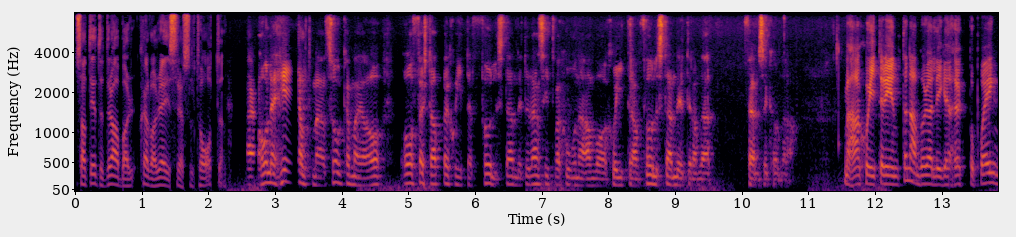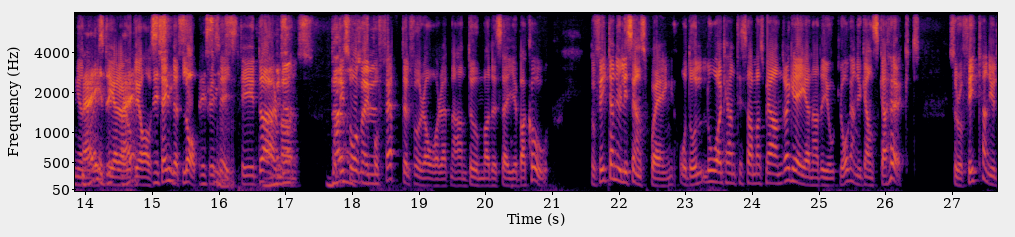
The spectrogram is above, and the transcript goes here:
Så att det inte drabbar själva raceresultaten. Jag håller helt med, så kan man göra. Och, och Verstappen skiter fullständigt. I den situationen han var skiter han fullständigt i de där fem sekunderna. Men han skiter inte när han börjar ligga högt på poängen nej, och riskerar det, nej, att bli avstängd precis, ett lopp. Precis. precis. Det är där ja, man... Det, det såg man ju på Vettel förra året när han dummade sig i Baku. Då fick han ju licenspoäng och då låg han tillsammans med andra grejer han hade gjort, låg han ju ganska högt. Så då fick, han ju,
